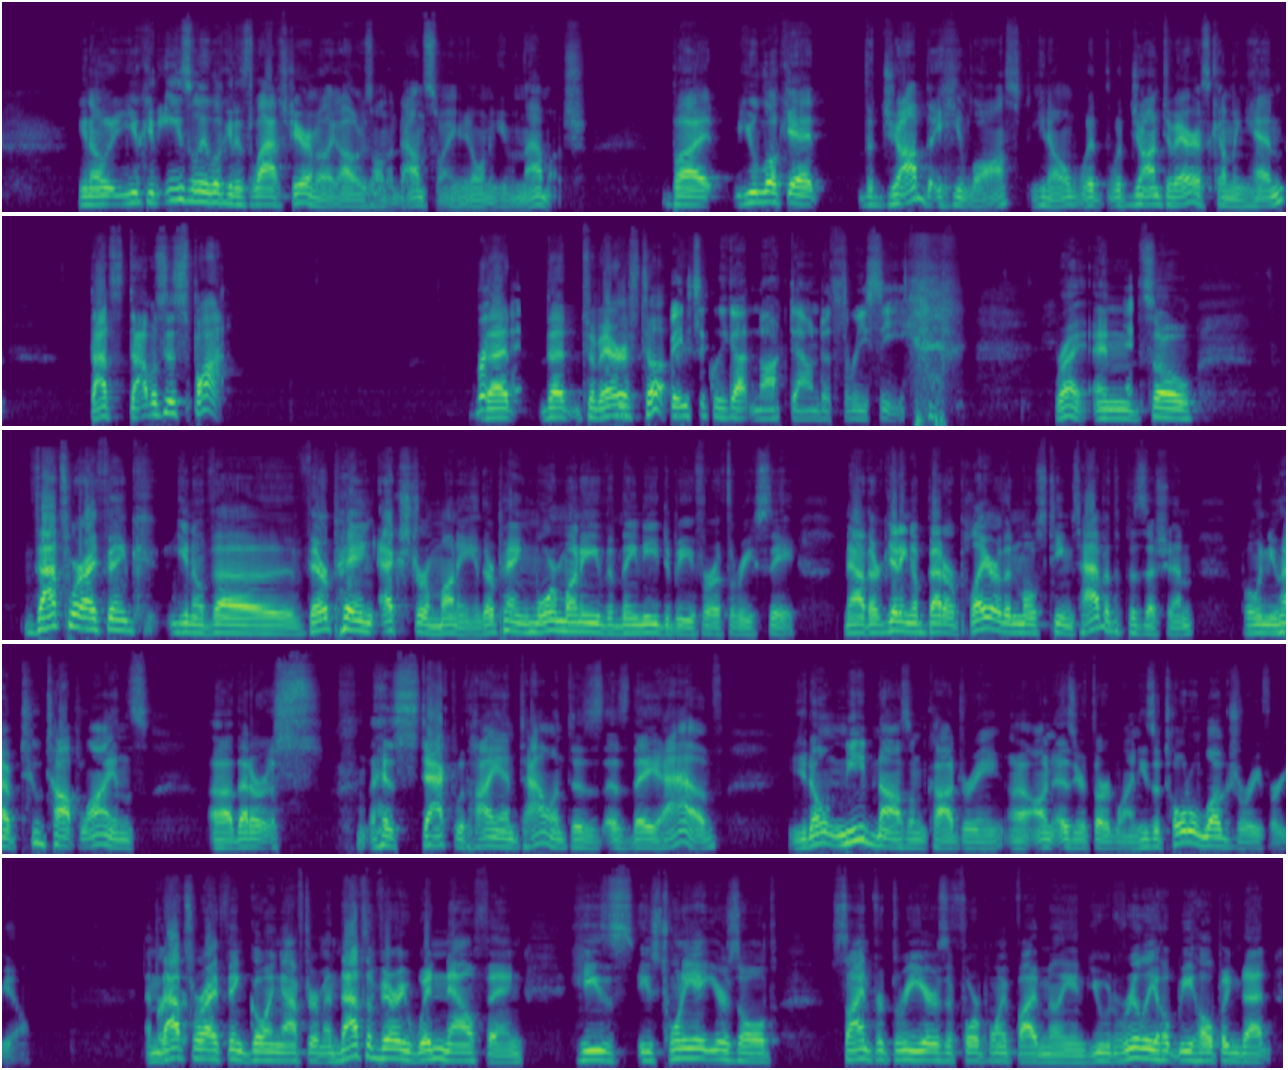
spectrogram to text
You know, you could easily look at his last year and be like, oh, he's on the downswing. You don't want to give him that much. But you look at the job that he lost, you know, with with John Tavares coming in, that's that was his spot that that Tavares took. basically got knocked down to 3C. Right. And so that's where I think, you know, the they're paying extra money. They're paying more money than they need to be for a 3C. Now they're getting a better player than most teams have at the position, but when you have two top lines uh, that are as, as stacked with high-end talent as as they have, you don't need Nazem Kadri uh, on as your third line. He's a total luxury for you. And For that's where I think going after him and that's a very win now thing. He's he's 28 years old signed for three years at 4.5 million. You would really hope, be hoping that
